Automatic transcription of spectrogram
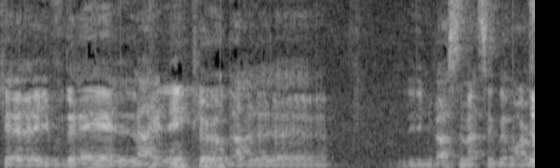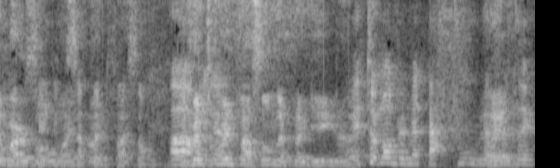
qu'ils voudraient l'in- l'inclure dans le- le- l'univers cinématique de Marvel, De Marvel, d'une ouais, certaine ouais, ouais. façon. Ah, Ils veulent trouver là, une façon de le plugger. Là. Mais tout le monde veut le mettre partout, là, Ouais. je veux dire.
